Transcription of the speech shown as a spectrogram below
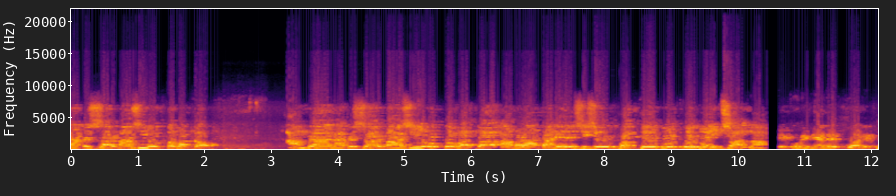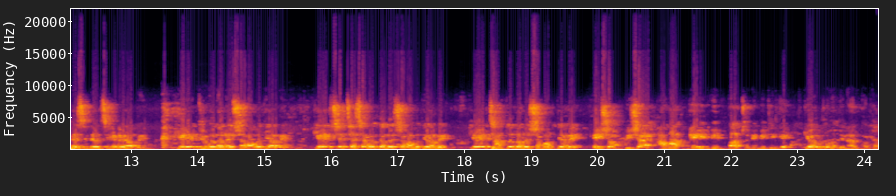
নাটেশ্বরবাসী ঐক্যবদ্ধ। আমরা নাটেশ্বরবাসী ঐক্যবদ্ধ। আমরা ধানের শিশুর পক্ষে ভোট করব ইনশাআল্লাহ। কোন ওয়ার্ডের প্রেসিডেন্ট কে যুব দলের সভাপতি হবে? কে স্বেচ্ছাসেবক দলের সভাপতি হবে? কে ছাত্র দলের সভাপতি হবে এইসব বিষয় আমার এই নির্বাচনী মিটিং এ কেউ কোনোদিন আর কথা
